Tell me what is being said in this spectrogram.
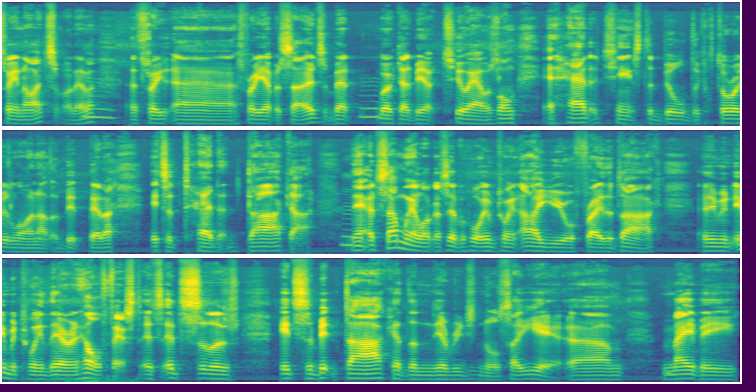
three nights, or whatever, uh, three uh, three episodes. About worked out to be about two hours long. It had a chance to build the storyline up a bit better. It's a tad darker. Now it's somewhere like I said before, in between Are You Afraid of the Dark, and in, in between there and Hellfest. It's it's sort of it's a bit darker than the original. So yeah, um, maybe.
